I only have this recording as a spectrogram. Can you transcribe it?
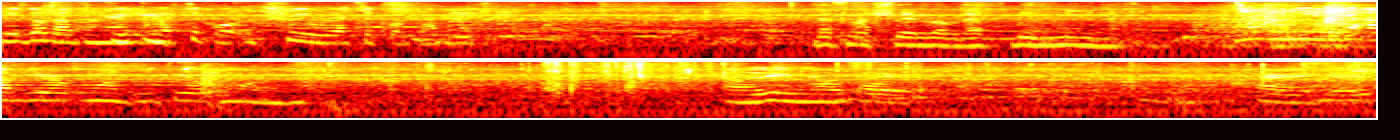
We go back and you take out the tree we take out that. That's not showing love, that's being mean. And you have your own, eat your own. I'm leaving outside. Alright, guys.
